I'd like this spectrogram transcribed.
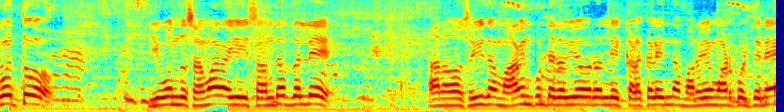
ಇವತ್ತು ಈ ಒಂದು ಸಮಾರ ಈ ಸಂದರ್ಭದಲ್ಲಿ ನಾನು ಶ್ರೀದ ಮಾವಿನಕುಂಟೆ ರವಿಯವರಲ್ಲಿ ಕಳಕಳಿಯಿಂದ ಮನವಿ ಮಾಡಿಕೊಳ್ತೇನೆ.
